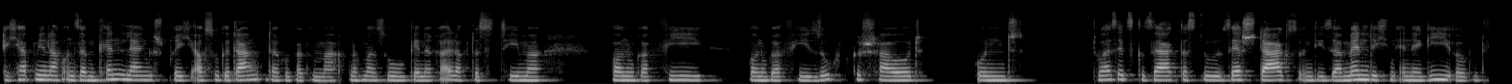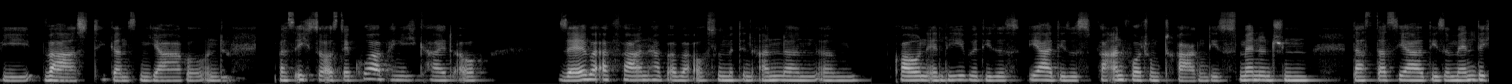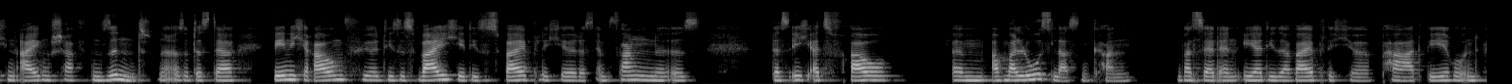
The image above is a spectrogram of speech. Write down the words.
ich habe mir nach unserem Kennenlerngespräch auch so Gedanken darüber gemacht, nochmal so generell auf das Thema Pornografie, Pornografie-Sucht geschaut und du hast jetzt gesagt, dass du sehr stark so in dieser männlichen Energie irgendwie warst die ganzen Jahre und was ich so aus der Co-Abhängigkeit auch selber erfahren habe, aber auch so mit den anderen ähm, Frauen erlebe, dieses, ja, dieses Verantwortung tragen, dieses Managen, dass das ja diese männlichen Eigenschaften sind. Ne? Also, dass da wenig Raum für dieses Weiche, dieses Weibliche, das Empfangene ist, dass ich als Frau ähm, auch mal loslassen kann, was ja dann eher dieser weibliche Part wäre. Und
